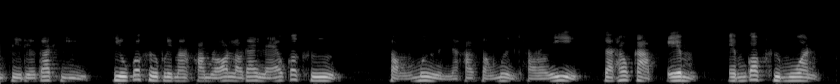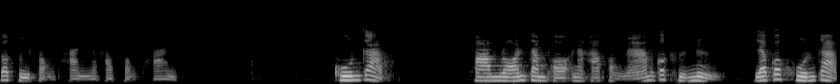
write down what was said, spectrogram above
mc delta t Q ก็คือปริมาณความร้อนเราได้แล้วก็คือ 20,000นะครับ20,000แคลอรี่จะเท่ากับ m m ก็คือมวลก็คือ 2,000นะครับ2,000 คูณกับความร้อนจำเพาะนะครับของน้ำก็คือ 1 แล้วก็คูณกับ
